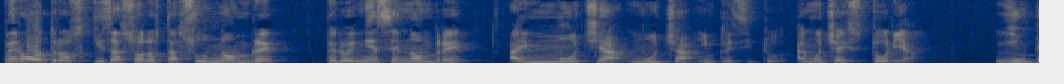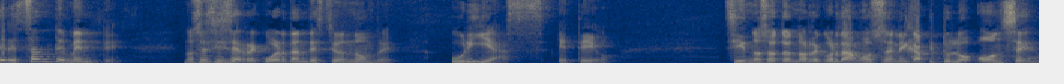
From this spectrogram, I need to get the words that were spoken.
pero otros quizás solo está su nombre, pero en ese nombre hay mucha, mucha implicitud, hay mucha historia. Y interesantemente, no sé si se recuerdan de este nombre, Urias Eteo. Si nosotros nos recordamos en el capítulo 11,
